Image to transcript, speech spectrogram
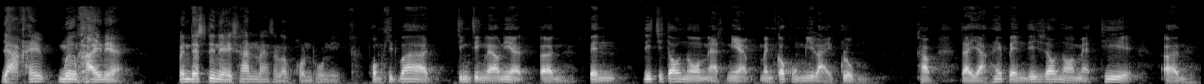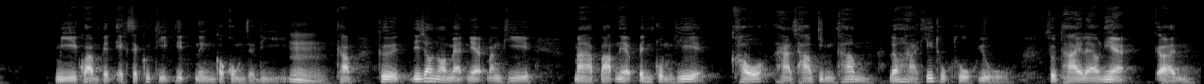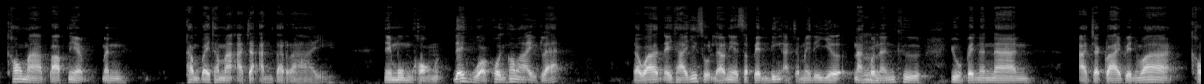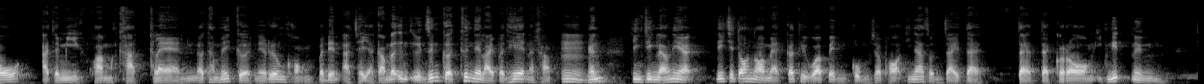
อยากให้เมืองไทยเนี่ยเป็น destination ไหมสำหรับคนพวกนี้ ผมคิดว่าจริง ๆ แล้วเนี่ยเอ่อเป็น diจิ t a ลโนแมดเนี่ยมันก็คงมีหลายกลุ่มครับแต่อยากให้เป็นดิจิ t a ลโนแมดที่เอ่อมีความเป็น executive นิดนึงก็คงจะดีอืมครับคือดิจิ t a ลโนแมดเนี่ยบางทีมาปั๊บเนี่ยเป็นกลุ่มที่ เขาหาเช้ากินค่ำแล้วหาที่ถูกๆอยู่ สุดท้ายแล้วเนี่ยเอ่อเข้ามาปั๊บเนี่ยมันทำไปทำมาอาจจะอันตราย ในมุมของได้หัวคนเข้ามาอีกแล้ว แต่ว่าในท้ายที่สุดแล้วเนี่ย spending อาจจะไม่ได้เยอะหนักกว่านั้นคืออยู่เป็นนานๆอาจจะกลายเป็นว่าเขาอาจจะมีความขาดแคลน แล้วทำให้เกิดในเรื่องของประเด็นอาชญากรรมและอื่นๆ ซึ่งเกิดขึ้นในหลายประเทศนะครับอืมงั้นจริง ๆ แล้วเนี่ยดิจิ t a ลนอร์แมก็ถือว่าเป็นกลุ่มเฉพาะที่น่าสนใจแต่แต่แต่กรองอีกนิดนึง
